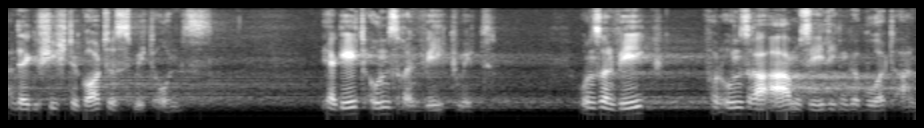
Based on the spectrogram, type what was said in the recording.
an der Geschichte Gottes mit uns. Er geht unseren Weg mit, unseren Weg von unserer armseligen Geburt an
